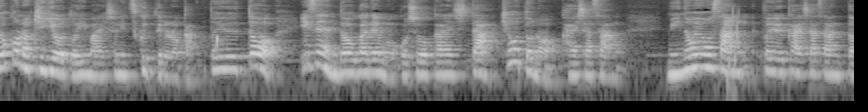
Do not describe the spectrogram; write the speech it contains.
どこの企業と今一緒に作ってるのかというと、以前動画でもご紹介した京都の会社さん、美濃代さんという会社さんと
